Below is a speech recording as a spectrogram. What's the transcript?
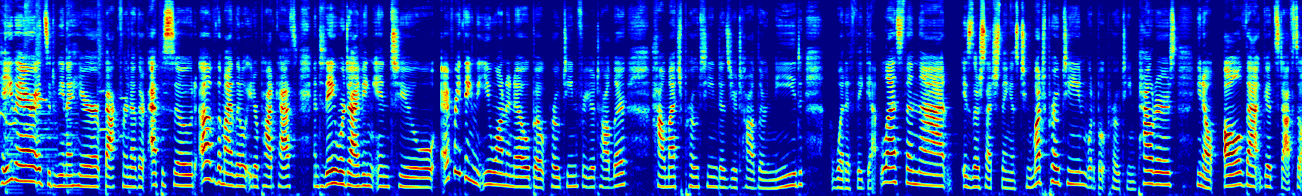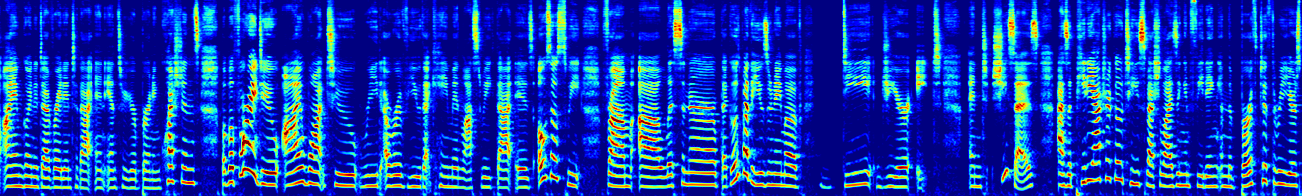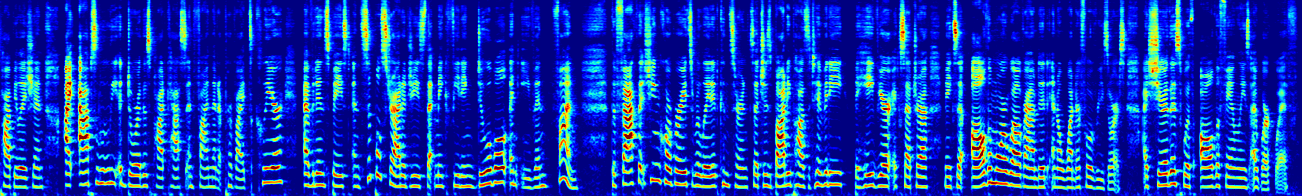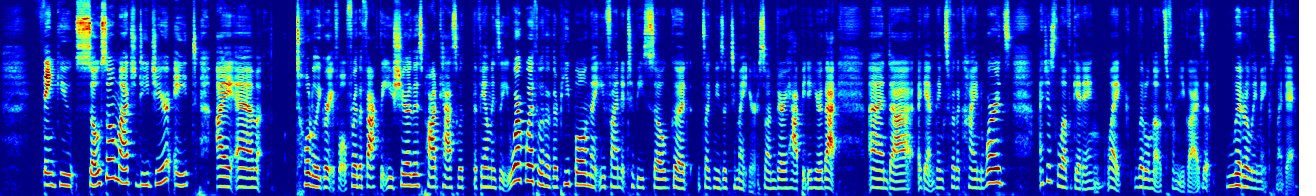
Hey there, it's Edwena here, back for another episode of the My Little Eater podcast. And today we're diving into everything that you want to know about protein for your toddler. How much protein does your toddler need? What if they get less than that? Is there such thing as too much protein? What about protein powders? You know, all that good stuff. So I am going to dive right into that and answer your burning questions. But before I do, I want to read a review that came in last week that is oh so sweet from a listener that goes by the username of dgear8. And she says, as a pediatric OT specializing in feeding in the birth to three years population, I absolutely adore this podcast and find that it provides clear, evidence based, and simple strategies that make feeding doable and even fun. The fact that she incorporates related concerns such as body positivity, behavior, etc., makes it all the more well rounded and a wonderful resource. I share this with all the families I work with. Thank you so, so much, DGR8. I am totally grateful for the fact that you share this podcast with the families that you work with, with other people, and that you find it to be so good. It's like music to my ears. So I'm very happy to hear that. And uh, again, thanks for the kind words. I just love getting like little notes from you guys. It literally makes my day.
